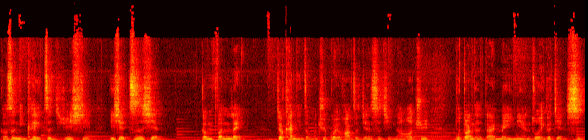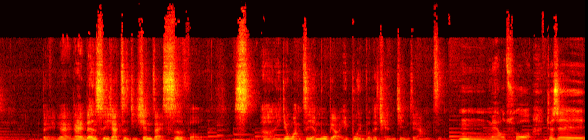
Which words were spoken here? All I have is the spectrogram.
可是你可以自己去写一些支线跟分类，就看你怎么去规划这件事情，然后去不断的在每年做一个检视，对，来来认识一下自己现在是否是呃已经往自己的目标一步一步的前进这样子。嗯，没有错，就是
